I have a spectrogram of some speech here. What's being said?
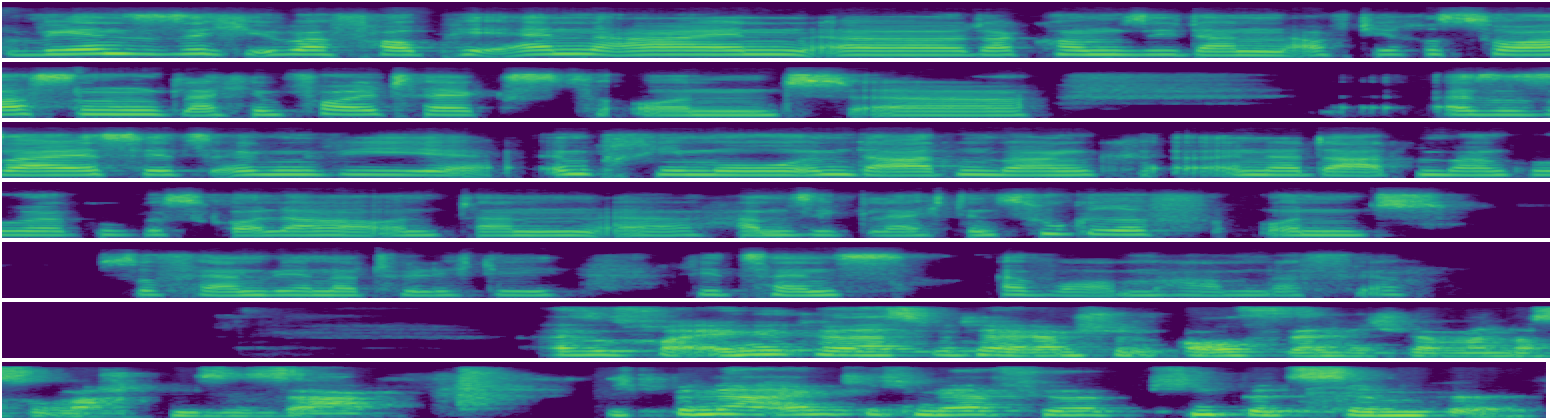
wählen Sie sich über VPN ein. Äh, da kommen Sie dann auf die Ressourcen gleich im Volltext und äh, Also sei es jetzt irgendwie im Primo, im Datenbank, in der Datenbank oder Google Scholar und dann äh, haben Sie gleich den Zugriff und sofern wir natürlich die Lizenz erworben haben dafür. Also Frau Engelke, das wird ja ganz schön aufwendig, wenn man das so macht, wie Sie sagen. Ich bin ja eigentlich mehr für Keep it simple.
